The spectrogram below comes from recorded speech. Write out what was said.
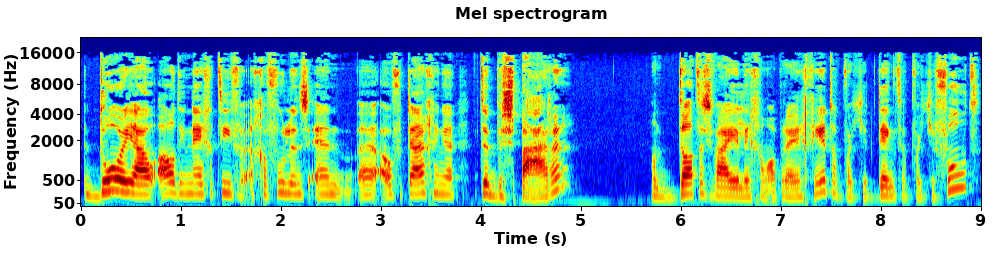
Door jou al die negatieve gevoelens en uh, overtuigingen te besparen. Want dat is waar je lichaam op reageert, op wat je denkt, op wat je voelt.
